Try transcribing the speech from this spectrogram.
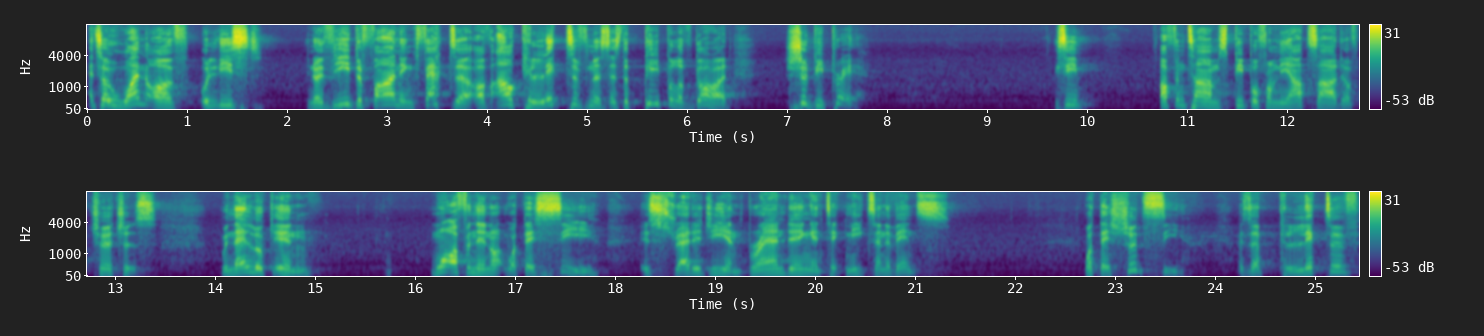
And so, one of, or at least you know, the defining factor of our collectiveness as the people of God should be prayer. You see, oftentimes people from the outside of churches when they look in, more often than not, what they see is strategy and branding and techniques and events. What they should see is a collective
